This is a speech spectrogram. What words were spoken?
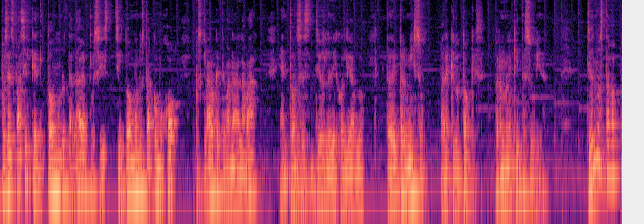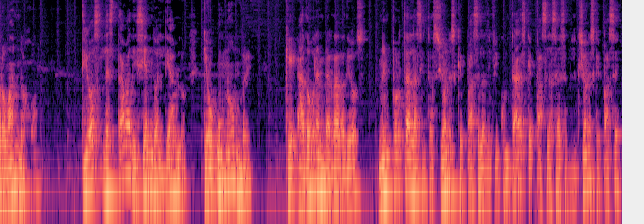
pues es fácil que todo el mundo te alabe, pues si, si todo el mundo está como Job, pues claro que te van a alabar. Entonces Dios le dijo al diablo, te doy permiso para que lo toques, pero no le quites su vida. Dios no estaba probando a Job. Dios le estaba diciendo al diablo que un hombre que adora en verdad a Dios no importa las situaciones que pase, las dificultades que pase, las aflicciones que pase,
